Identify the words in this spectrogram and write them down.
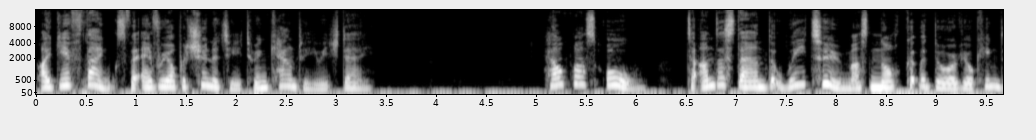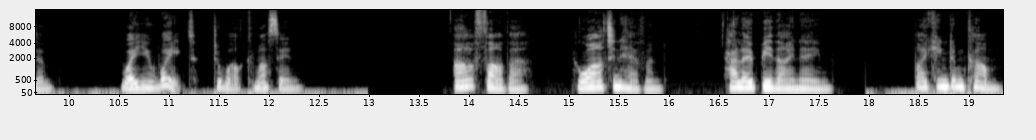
I give thanks for every opportunity to encounter you each day. Help us all to understand that we too must knock at the door of your kingdom, where you wait to welcome us in. Our Father, who art in heaven, hallowed be thy name. Thy kingdom come,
